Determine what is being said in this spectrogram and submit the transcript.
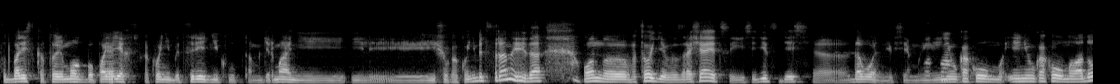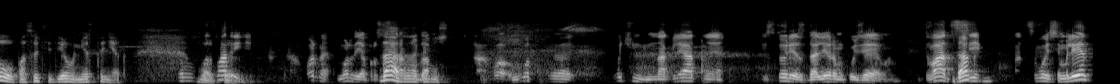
Футболист, который мог бы поехать в какой-нибудь средний клуб, там, Германии или еще какой-нибудь страны, да, он э, в итоге возвращается и сидит здесь э, довольный всем. И ни у какого, и ни у какого молодого, по сути дела, места нет. Ну, вот, смотрите, можно, можно я просто... Да, да, да, конечно. Да, вот, вот э, очень наглядная история с Далером Кузяевым. 27-28 да? лет,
